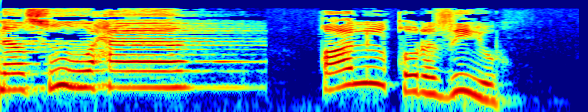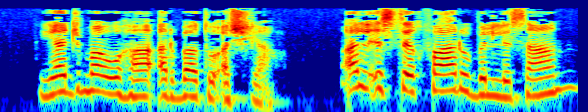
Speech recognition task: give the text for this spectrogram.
نصوحا۔ قال القرزی یجمعها اربعة اشیاء الاستغفار باللسان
